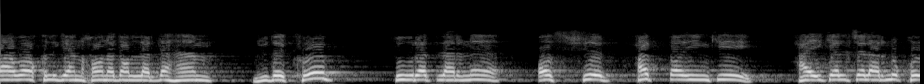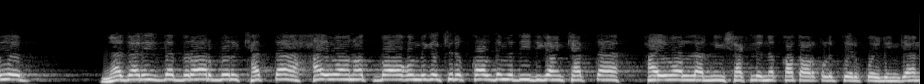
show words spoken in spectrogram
davo qilgan xonadonlarda ham juda ko'p suratlarni osishib hattoinki haykalchalarni qo'yib nazaringizda biror bir katta hayvonot bog'imiga kirib qoldimi deydigan katta hayvonlarning shaklini qator qilib terib qo'yilgan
